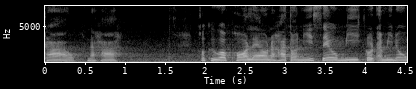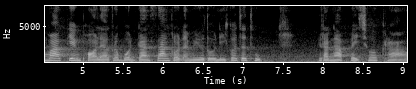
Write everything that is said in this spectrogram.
คราวนะคะ ก็คือว่าพอแล้วนะคะ ตอนนี้เซลล์มีกรดอะมิโนมากเพียงพอแล้ว กระบวนการสร้างกรดอะมิโนตัวนี้ก็จะถูกระงับไปชั่วคราว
